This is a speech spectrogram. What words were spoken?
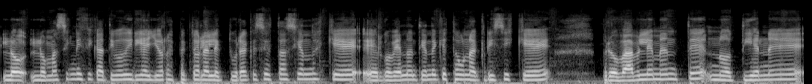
lo, lo más significativo, diría yo, respecto a la lectura que se está haciendo es que el gobierno entiende que esta es una crisis que probablemente no tiene...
